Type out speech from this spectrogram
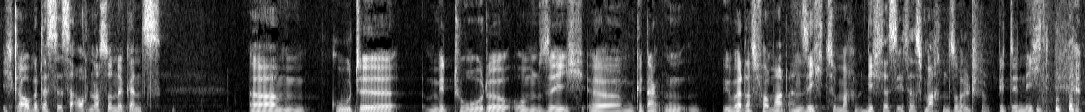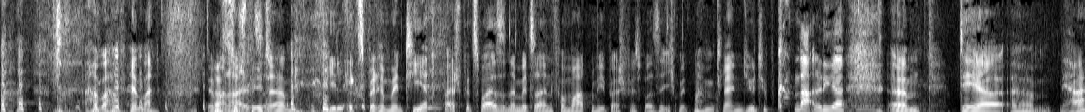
ich glaube, das ist auch noch so eine ganz ähm, gute Methode, um sich ähm, Gedanken über das Format an sich zu machen. Nicht, dass ihr das machen sollt, bitte nicht. Aber wenn man, wenn Das man halt ähm, viel experimentiert, beispielsweise ne, mit seinen Formaten, wie beispielsweise ich mit meinem kleinen YouTube-Kanal hier, ähm, der, ähm, ja,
